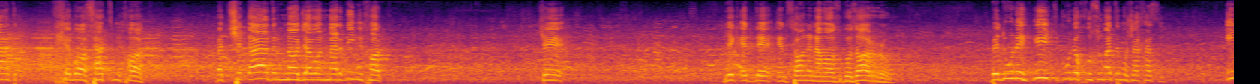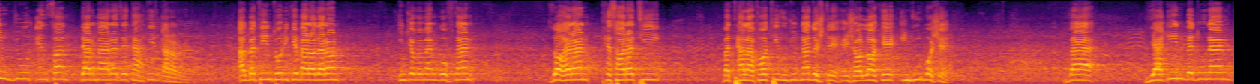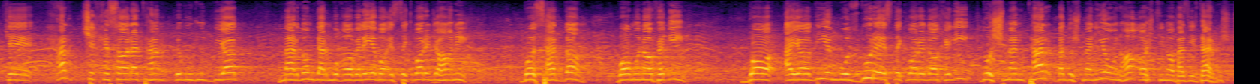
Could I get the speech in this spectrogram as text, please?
چقدر خباست می‌خواد و چقدر ناجوان مردی می‌خواد که یک عده انسان نمازگذار رو بدون هیچ گونه خصومت مشخصی این جور انسان در معرض تهدید قرار بده. البته اینطوری که برادران اینجا به من گفتن ظاهرا خسارتی و تلفاتی وجود نداشته انشالله که اینجور باشه. و یقین بدونن که هر چه خسارت هم به وجود بیاد مردم در مقابله با استکبار جهانی با صدام با منافقین با ایادی مزدور استکبار داخلی دشمنتر و دشمنی اونها آشتی ناپذیرتر میشه.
